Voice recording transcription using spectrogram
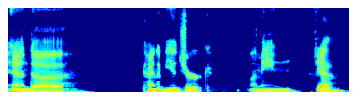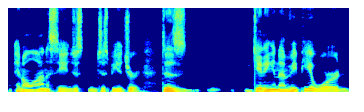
and uh, kind of be a jerk. I mean, Yeah, in all honesty, and just just be a jerk. Does getting an MVP award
